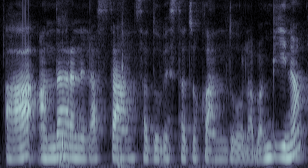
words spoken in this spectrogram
a andare nella stanza dove sta giocando la bambina,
